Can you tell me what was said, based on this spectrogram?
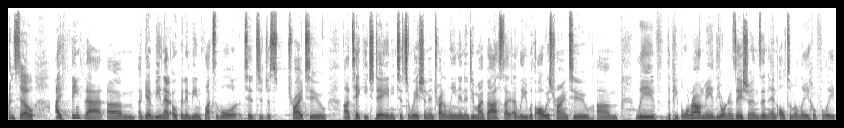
And so I think that, um, again, being that open and being flexible to, to just try to uh, take each day and each situation and try to lean in and do my best. I, I lead with always trying to um, leave the people around me, the organizations, and, and ultimately, hopefully,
